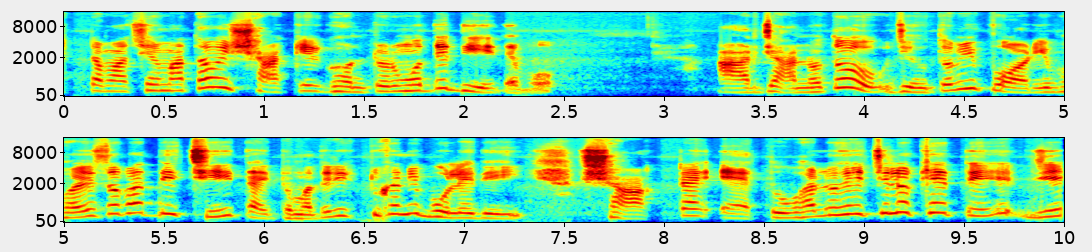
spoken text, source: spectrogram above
একটা মাছের মাথা ওই শাকের ঘন্টর মধ্যে দিয়ে দেবো আর জানো তো, যেহেতু আমি পরে ভয়েস ওভার দিচ্ছি, তাই তোমাদের একটুখানি বলে দিই, শাকটা এত ভালো হয়েছিল খেতে যে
